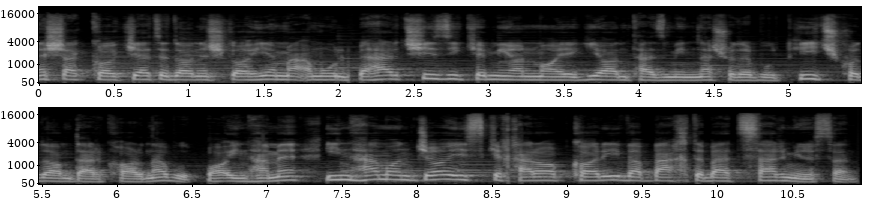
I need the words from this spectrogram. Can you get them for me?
نه شکاکیت دانشگاهی معمول به هر چیزی که میان مایگی آن تضمین نشده بود. هیچ کدام در کار نبود. با این همه این همان جایی است که خرابکاری و بخت بد سر می‌رسند.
